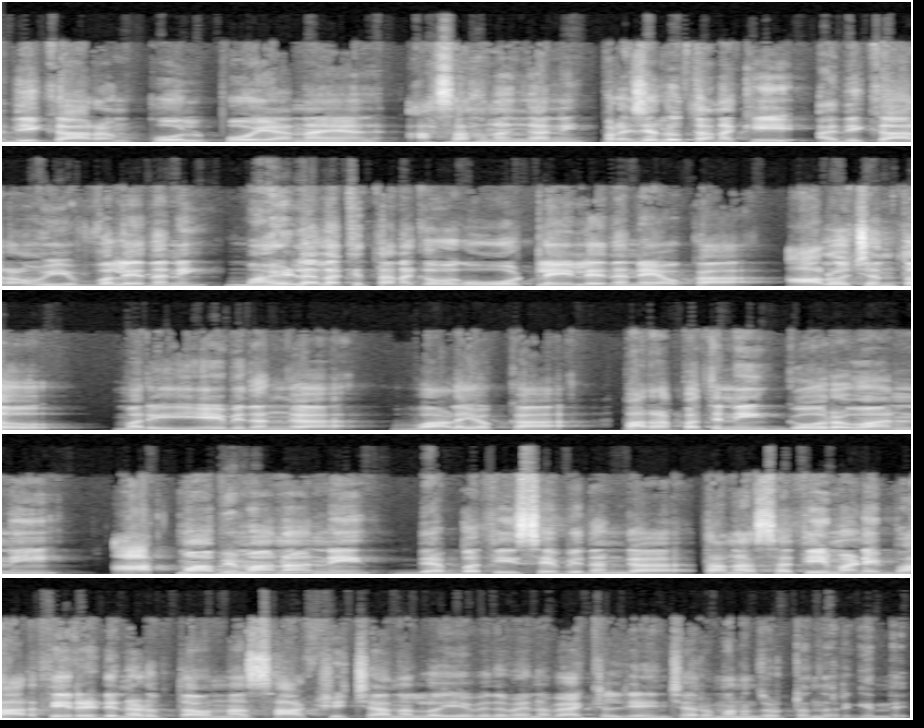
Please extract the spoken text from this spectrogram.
అధికారం కోల్పోయాన అసహనం గాని ప్రజలు తనకి అధికారం ఇవ్వలేదని మహిళలకు తనకు ఒక ఓట్లు వేయలేదనే ఒక ఆలోచనతో మరి ఏ విధంగా వాళ్ళ యొక్క పరపతిని గౌరవాన్ని ఆత్మాభిమానాన్ని దెబ్బతీసే విధంగా తన సతీమణి భారతీ రెడ్డి నడుపుతా ఉన్న సాక్షి ఛానల్లో ఏ విధమైన వ్యాఖ్యలు చేయించారో మనం చూడటం జరిగింది.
